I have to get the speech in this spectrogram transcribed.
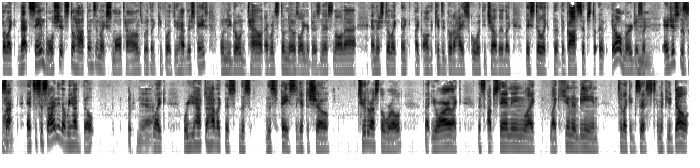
But like that same bullshit still happens in like small towns with like people that do have their space. When you go into town, everyone still knows all your business and all that, and they're still like like like all the kids that go to high school with each other. Like they still like the the gossip still. It, it all merges. Like mm. it just the society. It's a society that we have built yeah like where you have to have like this this this face that you have to show to the rest of the world that you are like this upstanding like like human being to like exist and if you don't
